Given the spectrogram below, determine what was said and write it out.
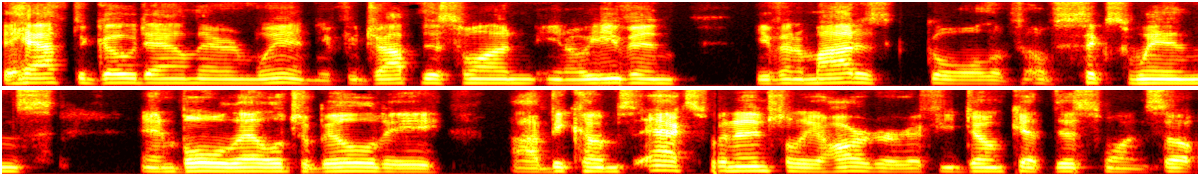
they have to go down there and win. If you drop this one, you know, even even a modest goal of, of six wins and bowl eligibility uh, becomes exponentially harder if you don't get this one. So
